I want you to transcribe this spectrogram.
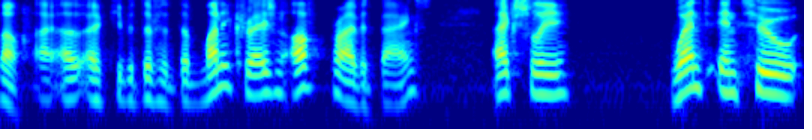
no, I, will keep it different. The money creation of private banks actually went into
